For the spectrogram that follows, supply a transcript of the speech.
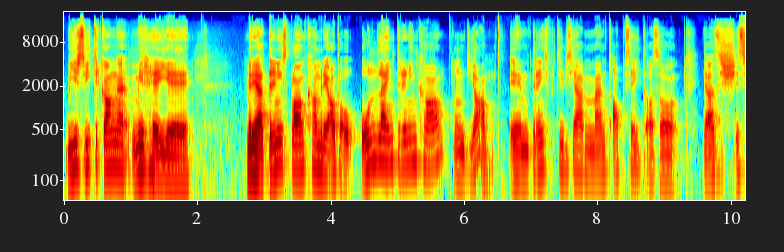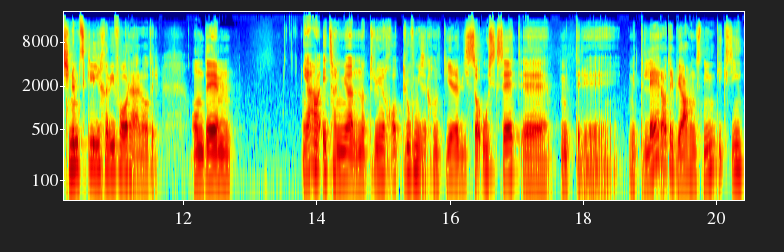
wie ist es weitergegangen? Wir haben, äh, wir hatten einen Trainingsplan, wir hatten auch Online-Training und ja, im Trainingsbetrieb ist ja im Moment abgesagt. Also, ja, es ist, es ist nicht mehr das Gleiche wie vorher, oder? Und, ähm, ja, jetzt habe ich mich natürlich auch darauf konzentrieren, wie es so aussieht äh, mit, der, äh, mit der Lehre, oder? Ich war anfangs 9. Gewesen.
